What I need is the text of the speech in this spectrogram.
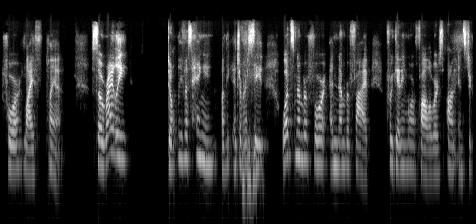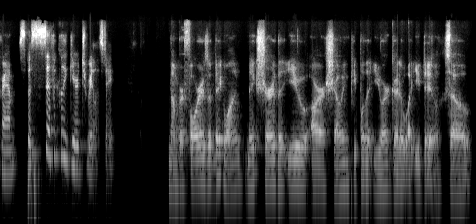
for life plan. So, Riley, don't leave us hanging on the edge of our seat. What's number four and number five for getting more followers on Instagram, specifically geared to real estate? Number four is a big one. Make sure that you are showing people that you are good at what you do. So,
